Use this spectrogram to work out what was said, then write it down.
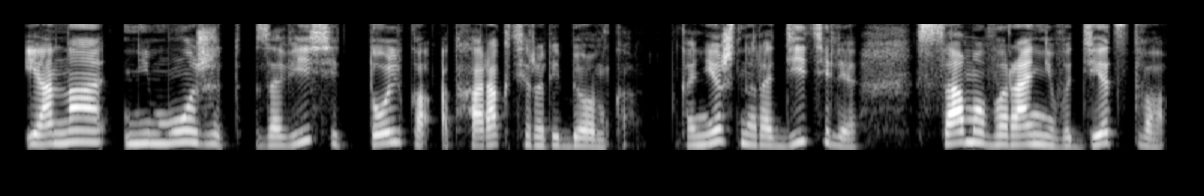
И она не может зависеть только от характера ребенка. Конечно, родители с самого раннего детства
